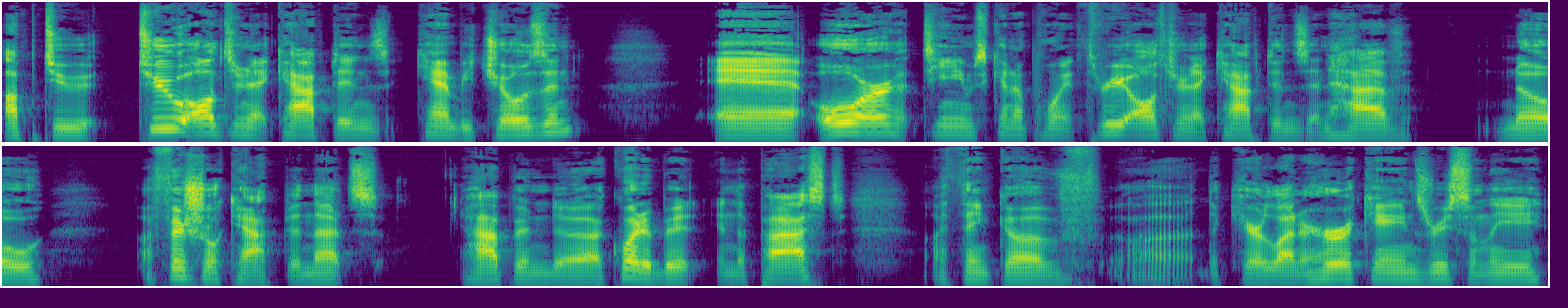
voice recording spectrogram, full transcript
up to two alternate captains can be chosen, uh, or teams can appoint three alternate captains and have no official captain. That's happened uh, quite a bit in the past. I think of uh, the Carolina Hurricanes recently.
